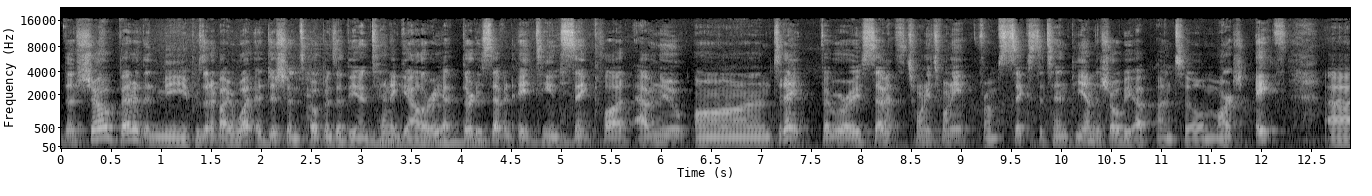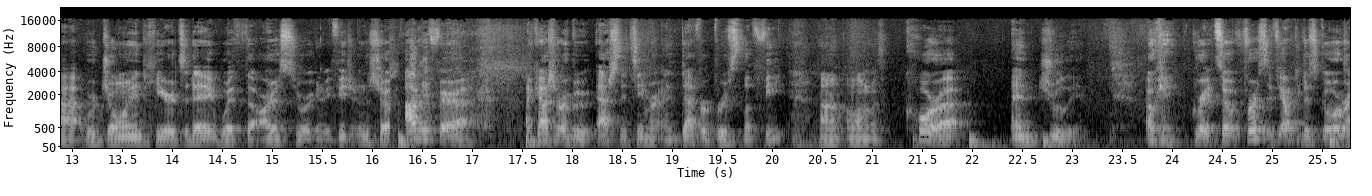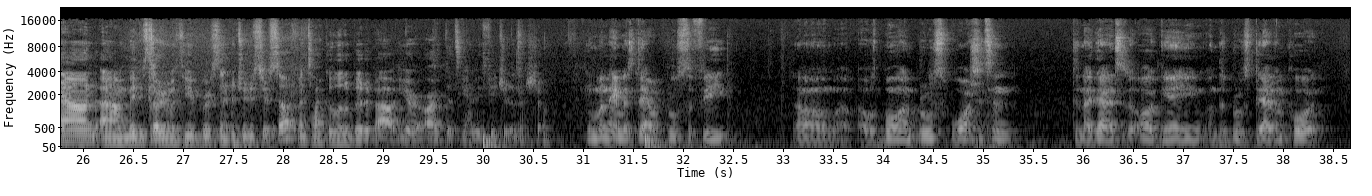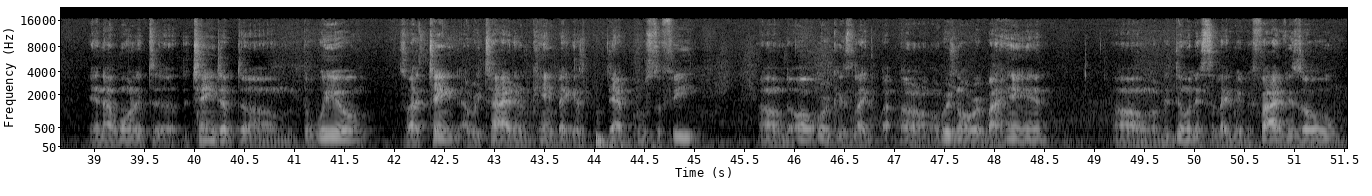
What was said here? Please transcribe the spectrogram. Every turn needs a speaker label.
Speaker 1: The show Better Than Me, presented by What Editions, opens at the Antenna Gallery at 3718 St. Claude Avenue on today, February 7th, 2020, from 6 to 10 p.m. The show will be up until March 8th. Uh, we're joined here today with the artists who are going to be featured in the show Abdi Farah, Akasha Rabut, Ashley Teamer, and Dapper Bruce Lafitte, um, along with Cora and Julian. Okay, great. So first, if y'all could just go around, um, maybe starting with you, Bruce, and introduce yourself and talk a little bit about your art that's going to be featured in the show.
Speaker 2: My name is Dapper Bruce Lafitte. Um, I, was born Bruce Washington. Then I got into the art game under Bruce Davenport, and I wanted to, to change up the um, the wheel. So I changed. I retired and came back as Dapper Bruce Lafitte. Um, the artwork is like uh, original work by hand. Um, I've been doing this since like maybe five years old.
